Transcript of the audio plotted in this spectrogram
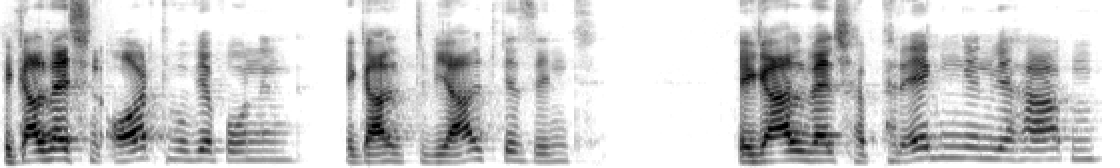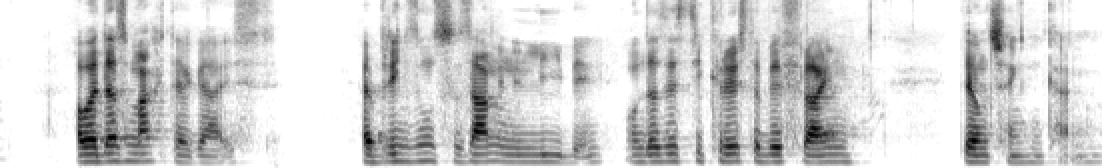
Egal welchen Ort, wo wir wohnen, egal wie alt wir sind, egal welche Prägungen wir haben, aber das macht der Geist. Er bringt uns zusammen in Liebe. Und das ist die größte Befreiung, die er uns schenken kann.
